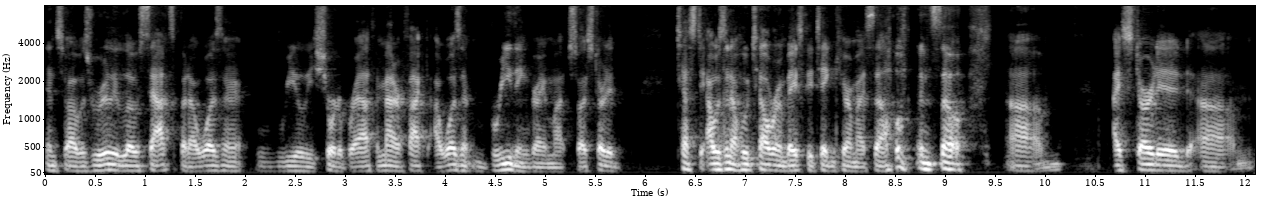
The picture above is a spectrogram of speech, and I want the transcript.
And so i was really low sats but i wasn't really short of breath. As a matter of fact i wasn't breathing very much. So i started testing i was in a hotel room basically taking care of myself. And so um, i started um,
